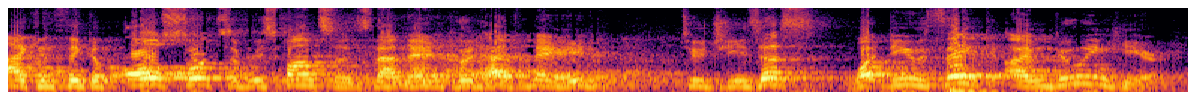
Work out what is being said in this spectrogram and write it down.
I can think of all sorts of responses that man could have made to Jesus. What do you think I'm doing here?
